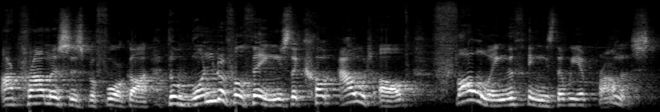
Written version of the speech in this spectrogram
our promises before God, the wonderful things that come out of following the things that we have promised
